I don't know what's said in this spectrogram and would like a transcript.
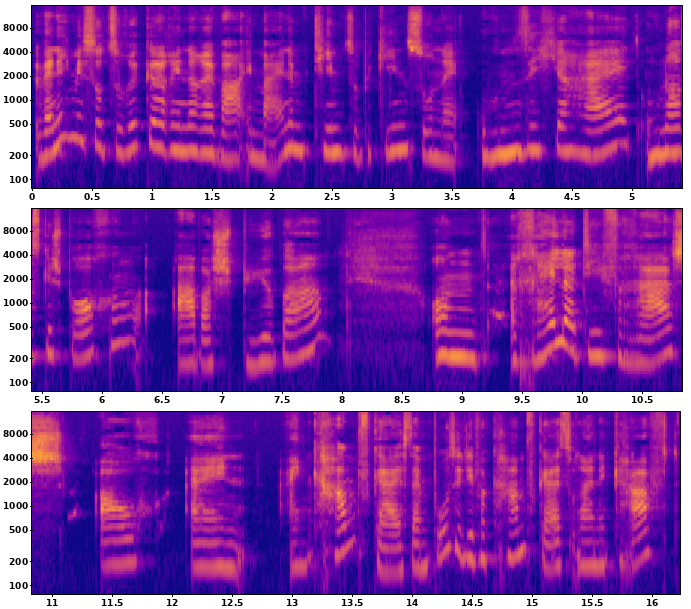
wenn ich mich so zurückerinnere, war in meinem Team zu Beginn so eine Unsicherheit, unausgesprochen, aber spürbar und relativ rasch auch ein, ein Kampfgeist, ein positiver Kampfgeist und eine Kraft,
